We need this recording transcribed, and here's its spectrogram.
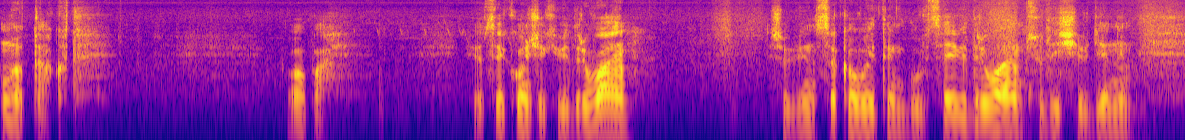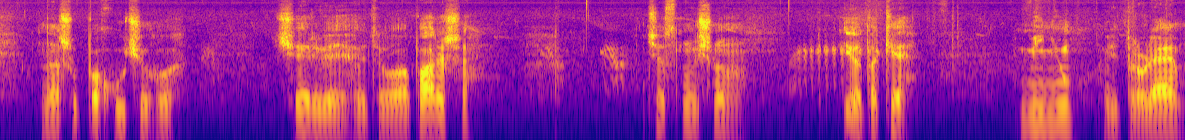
от так от. Опа. І оцей кончик відриваємо, щоб він соковитим був. Це відриваємо, сюди ще вдягнемо нашу пахучого черв'я цього опариша чесночного. І отаке меню відправляємо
